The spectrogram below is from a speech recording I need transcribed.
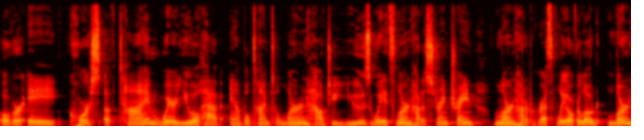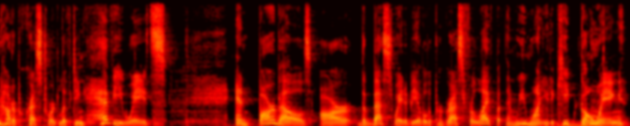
over a course of time where you will have ample time to learn how to use weights, learn how to strength train, learn how to progressively overload, learn how to progress toward lifting heavy weights. And barbells are the best way to be able to progress for life, but then we want you to keep going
